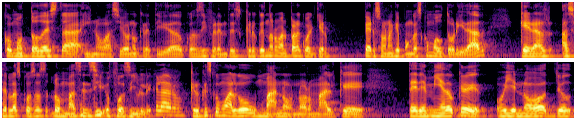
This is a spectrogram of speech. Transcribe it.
como toda esta innovación o creatividad o cosas diferentes. Creo que es normal para cualquier persona que pongas como autoridad querer hacer las cosas lo más sencillo posible. Claro. Creo que es como algo humano, normal, que te dé miedo que, oye, no, yo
